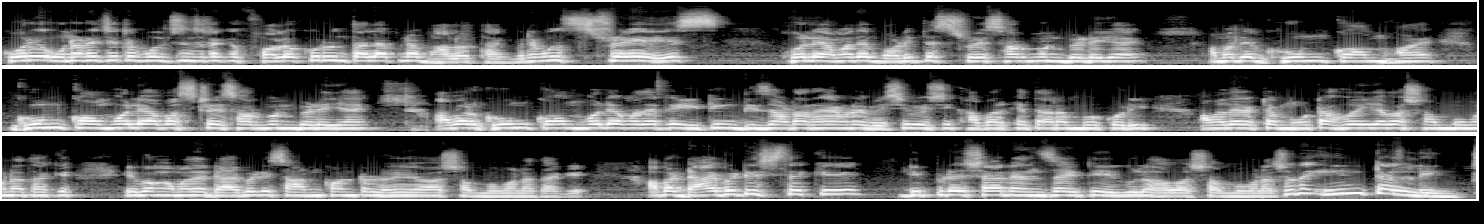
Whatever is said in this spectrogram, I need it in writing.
করে ওনারা যেটা বলছেন সেটাকে ফলো করুন, তাহলে আপনার ভালো থাকবেন। এবং স্ট্রেস হলে আমাদের বডিতে স্ট্রেস হরমোন বেড়ে যায়। আমাদের ঘুম কম হয়। ঘুম কম হলে আবার স্ট্রেস হরমোন বেড়ে যায়। আবার ঘুম কম হলে আমাদের একটা ইটিং ডিসঅর্ডার হয়, আমরা বেশি বেশি খাবার খেতে আরম্ভ করি। আমাদের একটা মোটা হয়ে যাওয়ার সম্ভাবনা থাকে এবং আমাদের ডায়াবেটিস আনকন্ট্রোল হয়ে যাওয়ার সম্ভাবনা থাকে। আবার ডায়াবেটিস থেকে ডিপ্রেশন অ্যাংজাইটি এগুলো হওয়ার সম্ভাবনা। আছে ইন্টারলিঙ্কড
